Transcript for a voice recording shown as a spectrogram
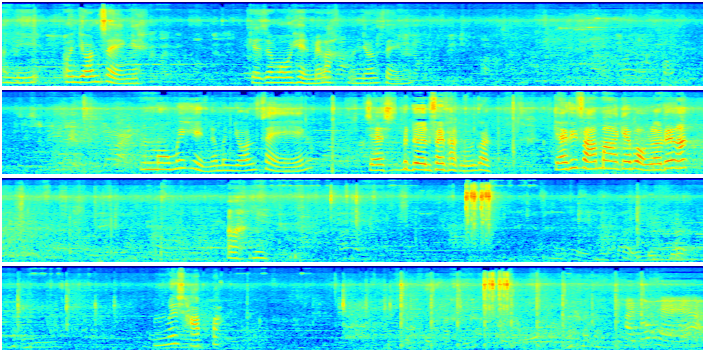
อันนี้มันย้อนแสงไง แกจะมองเห็นไหมล่ะ มันย้อนแสง มันมองไม่เห็นนะมันย้อนแสงแจไปเดินไฟผักนู้นก่อน แกพี่ฟ้ามาแกบอกเราด้วยนะ อะนี่มันไม่ชัดปะใครก็แพ้อะ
